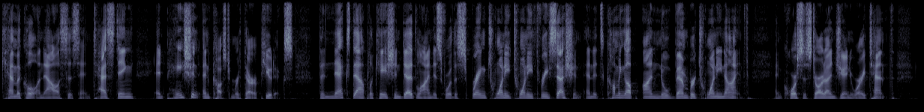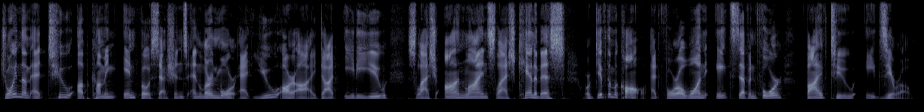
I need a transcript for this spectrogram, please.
chemical analysis and testing, and patient and customer therapeutics. The next application deadline is for the spring 2023 session, and it's coming up on November 29th, and courses start on January 10th. Join them at two upcoming info sessions and learn more at uri.edu slash online slash cannabis or give them a call at 401 874 5280.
